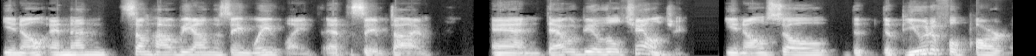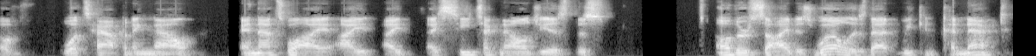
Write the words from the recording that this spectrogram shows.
you know, and then somehow be on the same wavelength at the same time. And that would be a little challenging, you know. So the, the beautiful part of what's happening now, and that's why I, I, I see technology as this other side as well, is that we can connect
